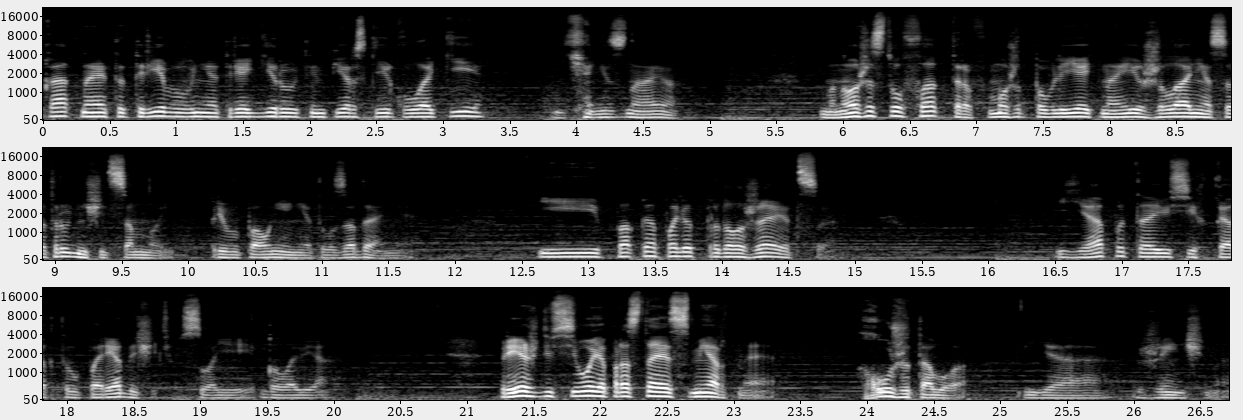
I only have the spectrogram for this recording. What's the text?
как на это требование отреагируют имперские кулаки, я не знаю. Множество факторов может повлиять на их желание сотрудничать со мной при выполнении этого задания. И пока полет продолжается, я пытаюсь их как-то упорядочить в своей голове. Прежде всего, я простая смертная. Хуже того, я женщина.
